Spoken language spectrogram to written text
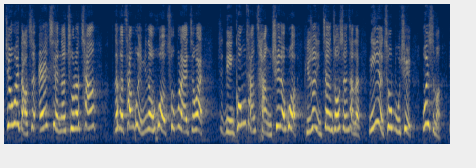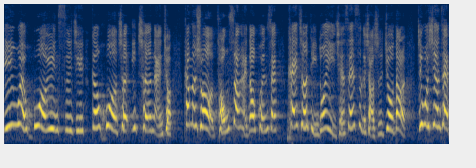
就会导致，而且呢，除了仓那个仓库里面的货出不来之外。你工厂厂区的货，比如说你郑州生产的，你也出不去，为什么？因为货运司机跟货车一车难求。他们说，从上海到昆山开车顶多以前三四个小时就到了，结果现在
